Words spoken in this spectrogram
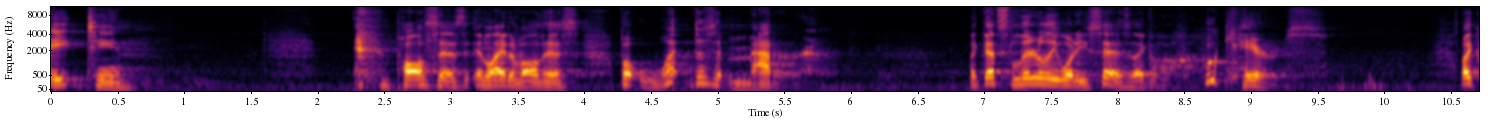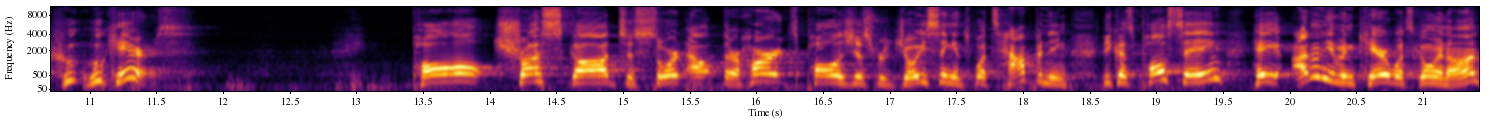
18? Paul says, in light of all this, but what does it matter? Like, that's literally what he says. Like, who cares? Like, who, who cares? Paul trusts God to sort out their hearts. Paul is just rejoicing in what's happening because Paul's saying, hey, I don't even care what's going on,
